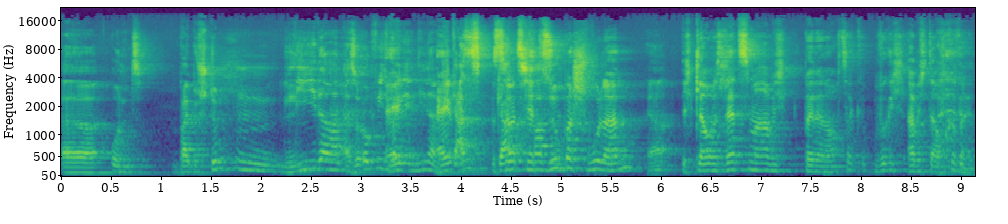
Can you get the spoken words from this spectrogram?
Äh, und bei bestimmten Liedern, also irgendwie bei den Liedern, ey, ganz, es, ganz hört sich jetzt krass- super schwul an. Ja. Ich glaube, das letzte Mal habe ich bei der Hochzeit wirklich, habe ich da auch geweint.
